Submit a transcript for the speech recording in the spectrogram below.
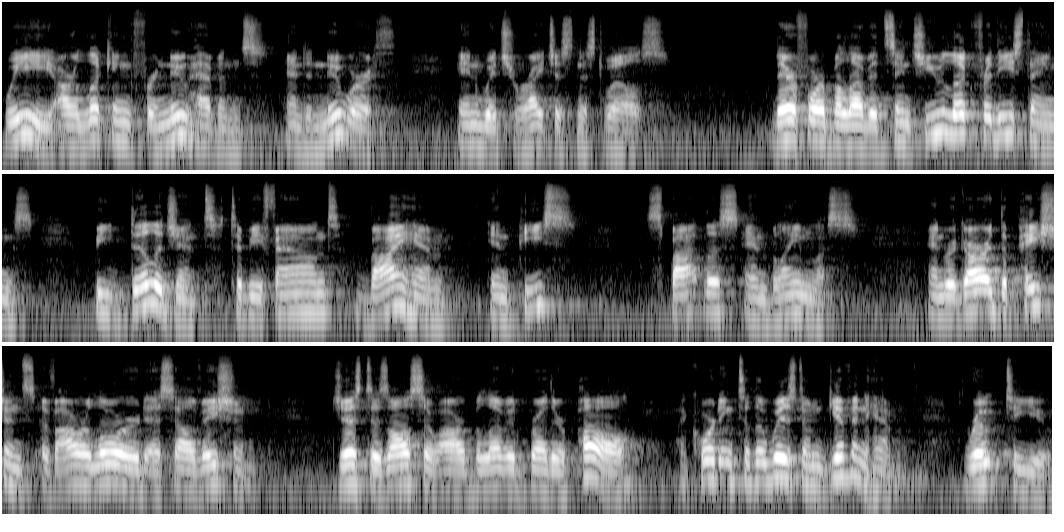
we are looking for new heavens and a new earth in which righteousness dwells. Therefore, beloved, since you look for these things, be diligent to be found by him in peace, spotless and blameless, and regard the patience of our Lord as salvation, just as also our beloved brother Paul, according to the wisdom given him, wrote to you,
